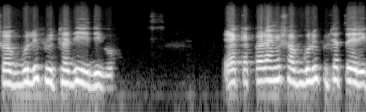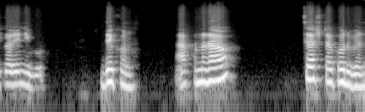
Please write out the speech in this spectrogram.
সবগুলি পিঠা দিয়ে দিব। এক, এক করে আমি সবগুলি পিঠা তৈরি করে নিব। দেখুন আপনারাও চেষ্টা করবেন।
